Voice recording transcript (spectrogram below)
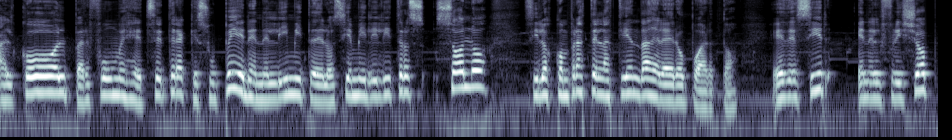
alcohol, perfumes, etcétera, que superen el límite de los 100 mililitros solo si los compraste en las tiendas del aeropuerto. Es decir, en el free shop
